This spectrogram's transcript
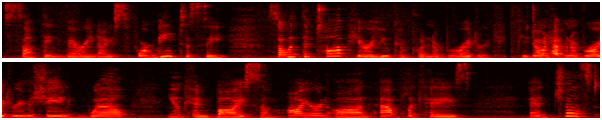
something very nice for me to see. So at the top here, you can put an embroidery. You don't have an embroidery machine, well, you can buy some iron-on appliques and just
